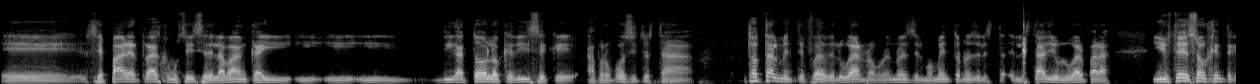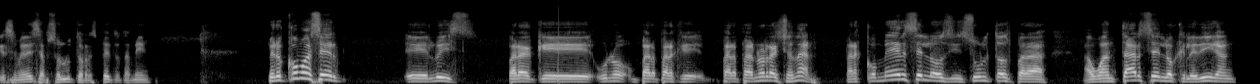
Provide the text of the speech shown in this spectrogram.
eh, se pare atrás, como se dice, de la banca y, diga todo lo que dice, que a propósito está totalmente fuera de lugar, no, no es del momento, no es del est el estadio un lugar para... Y ustedes son gente que se merece absoluto respeto también. Pero ¿cómo hacer eh, Luis, para que uno, para, para que, para, para no reaccionar, para comerse los insultos, para aguantarse lo que le digan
